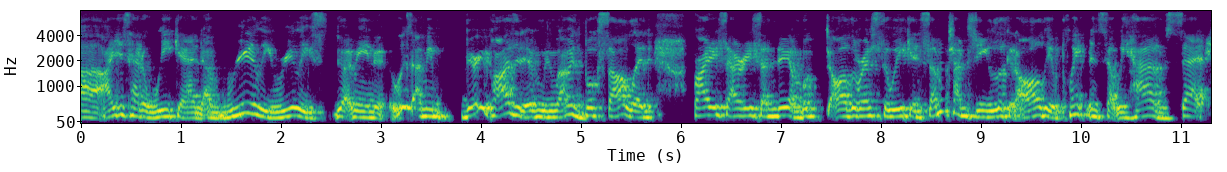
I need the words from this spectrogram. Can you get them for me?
Uh, I just had a weekend of really, really, I mean, it was, I mean, very positive. I mean, I was booked solid Friday, Saturday, Sunday. I'm booked all the rest of the week. And sometimes when you look at all the appointments that we have set,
